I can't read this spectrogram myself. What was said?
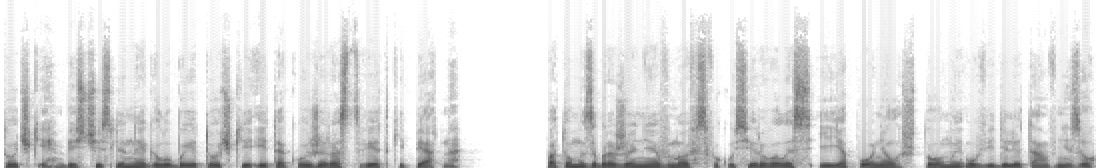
Точки, бесчисленные голубые точки и такой же расцветки пятна. Потом изображение вновь сфокусировалось, и я понял, что мы увидели там внизу.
